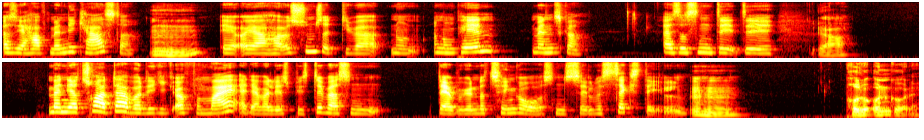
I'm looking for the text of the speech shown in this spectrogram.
altså jeg har haft mandlige kærester, Mm-hmm. øh, og jeg har også synes at de var nogle, nogle pæne mennesker. Altså sådan, det, det, Ja. Men jeg tror, at der, hvor det gik op for mig, at jeg var lesbisk, det var sådan, da jeg begyndte at tænke over sådan selve sexdelen. Mm-hmm. Prøvede du at undgå det?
